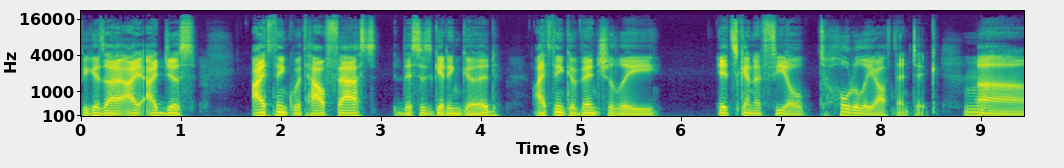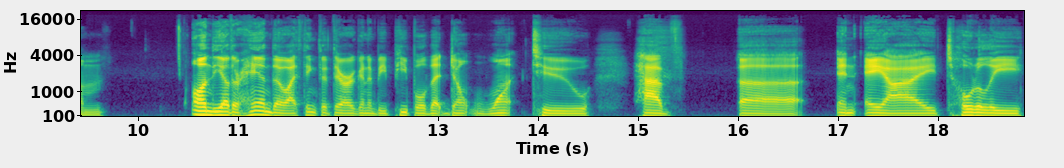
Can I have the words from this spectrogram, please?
because i i, I just i think with how fast this is getting good i think eventually it's going to feel totally authentic Mm. um, on the other hand, though, I think that there are going to be people that don't want to have uh, an AI totally,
